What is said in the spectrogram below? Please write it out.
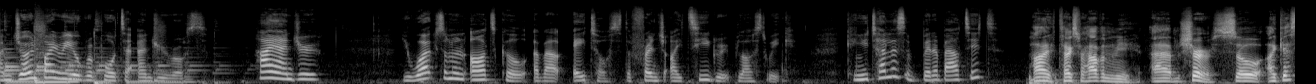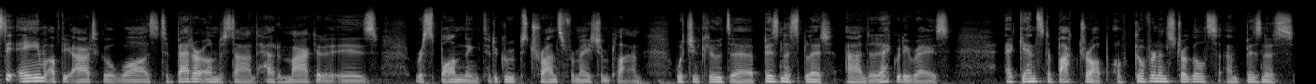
I'm joined by Reorg reporter Andrew Ross. Hi, Andrew. You worked on an article about Atos, the French IT group, last week. Can you tell us a bit about it? Hi, thanks for having me. Um, sure. So, I guess the aim of the article was to better understand how the market is responding to the group's transformation plan, which includes a business split and an equity raise against a backdrop of governance struggles and business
